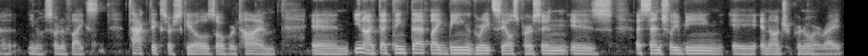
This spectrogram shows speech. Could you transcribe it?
uh, you know, sort of like tactics or skills over time. And you know, I, I think that like being a great salesperson is essentially being a an entrepreneur, right?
